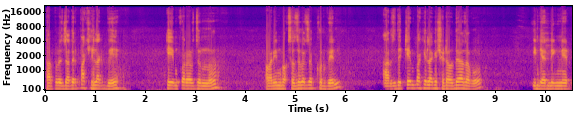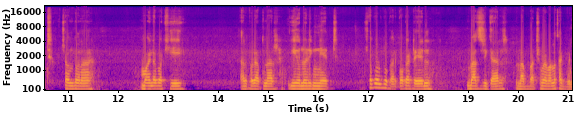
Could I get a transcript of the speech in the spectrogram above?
তারপরে যাদের পাখি লাগবে টেম করার জন্য আমার ইনবক্সে যোগাযোগ করবেন। আর যদি টেম পাখি লাগে, সেটাও দেওয়া যাব। ইন্ডিয়ান লিগনেট চন্দনা, ময়না পাখি তারপরে আপনার ইয়েলোরিং নেট সকল প্রকার ককাটেল বাজরিকার লাভবার সবাই ভালো থাকবেন।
